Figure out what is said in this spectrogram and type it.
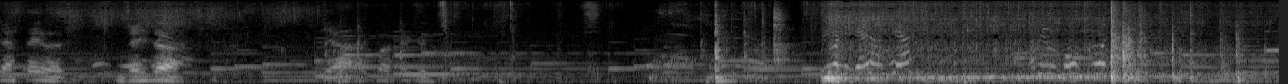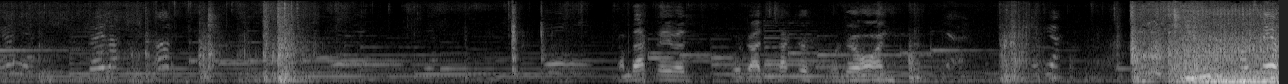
Yeah, stay there. Stay. Yeah, that's what I figured. You want to get on? I going. Up. Come back, David. We'll Tucker. We're going. Yeah. on. Hold still.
